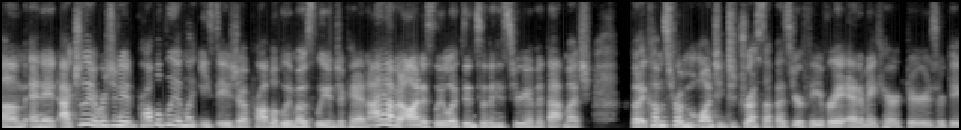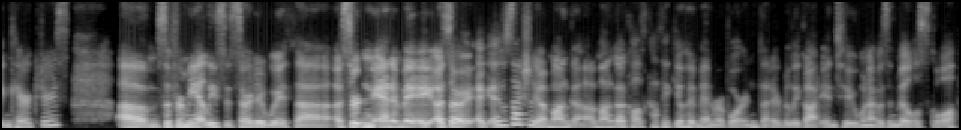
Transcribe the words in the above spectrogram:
Um, and it actually originated probably in like East Asia, probably mostly in Japan. I haven't honestly looked into the history of it that much, but it comes from wanting to dress up as your favorite anime characters or game characters. Um, so for me, at least, it started with uh, a certain anime. Uh, sorry, it was actually a manga, a manga called Katekyo Hitman Reborn that I really got into when I was in middle school.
